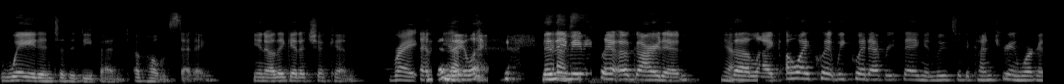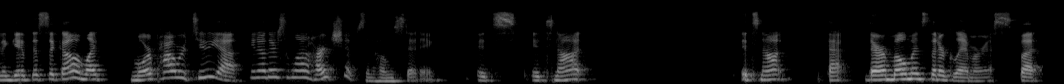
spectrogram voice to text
wade into the deep end of homesteading. You know, they get a chicken Right. and then yeah. they like then they maybe plant a garden Yeah. the like oh i quit we quit everything and moved to the country and we're going to give this a go i'm like more power to you you know there's a lot of hardships in homesteading it's it's not it's not that there are moments that are glamorous but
